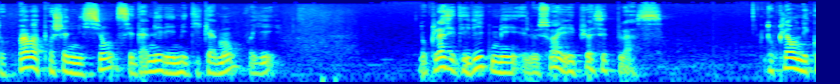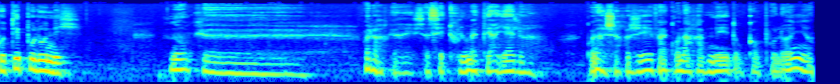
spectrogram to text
Donc ma prochaine mission, c'est d'amener les médicaments, voyez. Donc là, c'était vite, mais le soir, il n'y avait plus assez de place. Donc là, on est côté polonais. Donc euh, voilà, regardez, ça c'est tout le matériel qu'on a chargé, enfin qu'on a ramené donc en Pologne.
